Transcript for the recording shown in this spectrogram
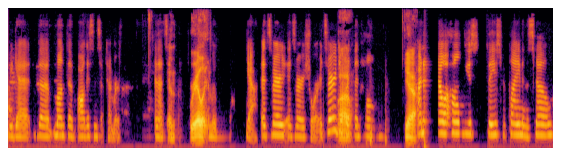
We get the month of August and September, and that's and it. Really? Yeah, it's very it's very short. It's very different wow. than home. Yeah, I know at home used they used to be playing in the snow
